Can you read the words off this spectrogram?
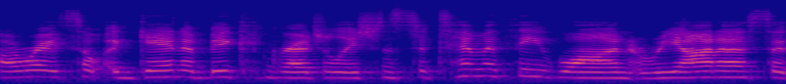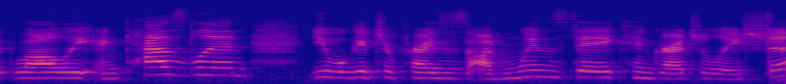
All right, so again, a big congratulations to Timothy, Juan, Rihanna, Siglali, and Kaslin. You will get your prizes on Wednesday. Congratulations.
